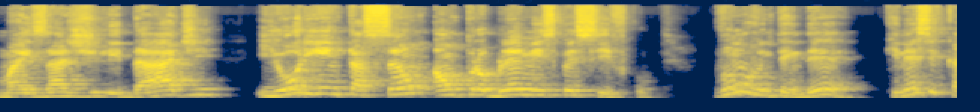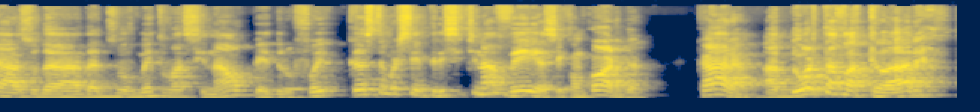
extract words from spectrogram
Mais agilidade e orientação a um problema específico. Vamos entender que nesse caso da, da desenvolvimento vacinal, Pedro, foi customer centricity na veia, você concorda? Cara, a dor estava clara,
